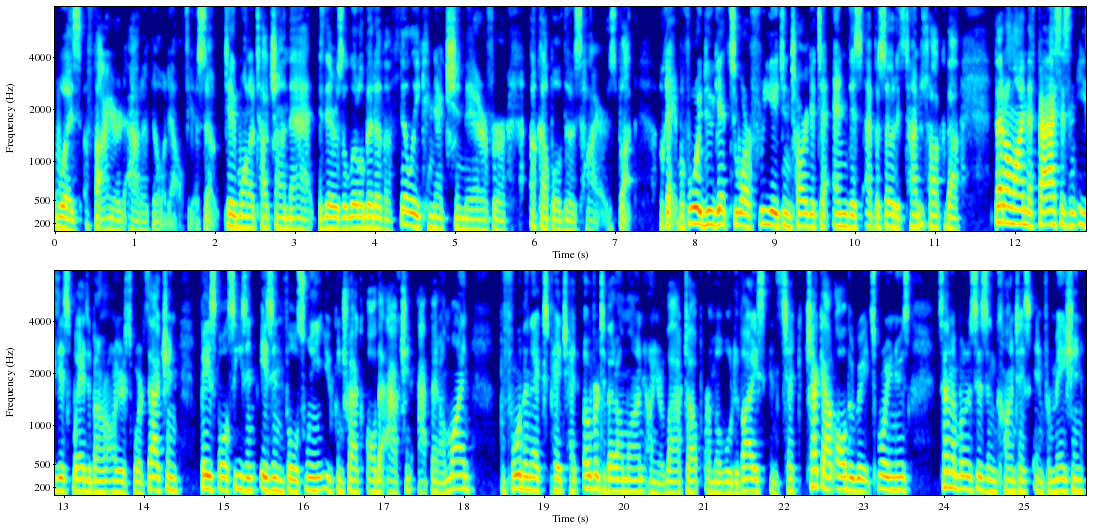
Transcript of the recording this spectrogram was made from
was fired out of Philadelphia. So did want to touch on that. There was a little bit of a Philly connection there for a couple of those hires. But okay, before we do get to our free agent target to end this episode, it's time to talk about BetOnline, the fastest and easiest way to bet on all your sports action. Baseball season is in full swing. You can track all the action at BetOnline. Before the next pitch, head over to BetOnline on your laptop or mobile device and check, check out all the great sporting news, sign up bonuses, and contest information.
